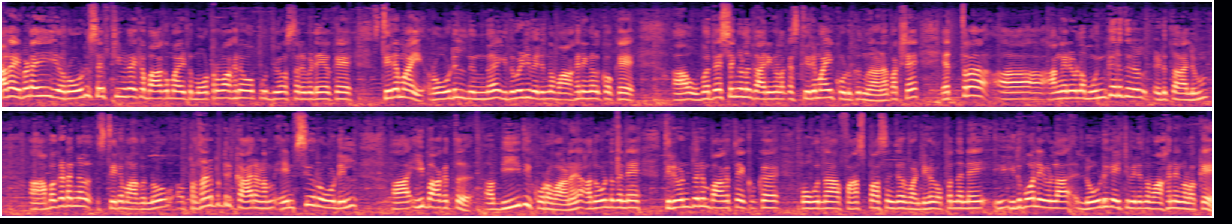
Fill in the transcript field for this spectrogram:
അതെ ഇവിടെ ഈ റോഡ് സേഫ്റ്റിയുടെ ഒക്കെ ഭാഗമായിട്ട് മോട്ടോർ വാഹന വകുപ്പ് ഉദ്യോഗസ്ഥർ ഇവിടെയൊക്കെ സ്ഥിരമായി റോഡിൽ നിന്ന് ഇതുവഴി വരുന്ന വാഹനങ്ങൾക്കൊക്കെ ഉപദേശങ്ങളും കാര്യങ്ങളൊക്കെ സ്ഥിരമായി കൊടുക്കുന്നതാണ്. പക്ഷേ എത്ര അങ്ങനെയുള്ള മുൻകരുതലുകൾ എടുത്താലും അപകടങ്ങൾ സ്ഥിരമാകുന്നു. പ്രധാനപ്പെട്ട ഒരു കാരണം എം സി റോഡിൽ ഈ ഭാഗത്ത് വീതി കുറവാണ്. അതുകൊണ്ട് തന്നെ തിരുവനന്തപുരം ഭാഗത്തേക്കൊക്കെ പോകുന്ന ഫാസ്റ്റ് പാസഞ്ചർ വണ്ടികൾ ഒപ്പം തന്നെ ഇതുപോലെയുള്ള ലോഡ് കയറ്റി വരുന്ന വാഹനങ്ങളൊക്കെ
